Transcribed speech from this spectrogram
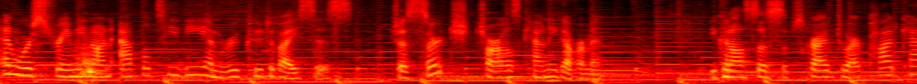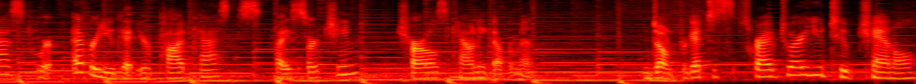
and we're streaming on Apple TV and Roku devices. Just search Charles County Government. You can also subscribe to our podcast wherever you get your podcasts by searching Charles County Government. And don't forget to subscribe to our YouTube channel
